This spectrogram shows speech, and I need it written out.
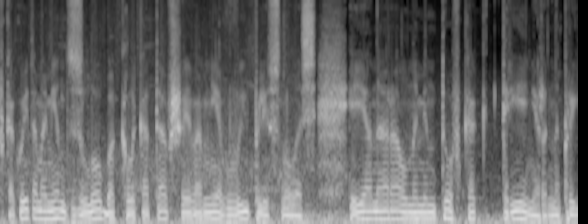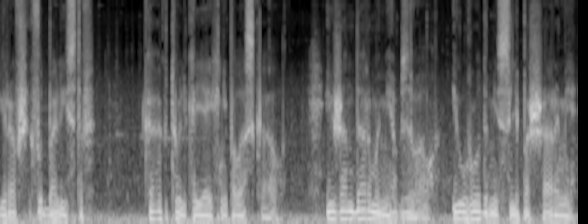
В какой-то момент злоба, клокотавшая во мне, выплеснулась, и я наорал на ментов, как тренер на проигравших футболистов. Как только я их не полоскал. И жандармами обзывал, и уродами-слепошарами,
